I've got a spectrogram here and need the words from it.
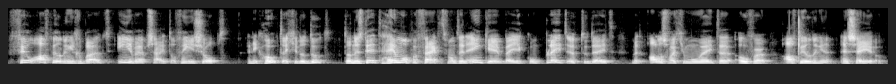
veel afbeeldingen gebruikt in je website of in je shop, en ik hoop dat je dat doet, dan is dit helemaal perfect, want in één keer ben je compleet up-to-date met alles wat je moet weten over afbeeldingen en SEO.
